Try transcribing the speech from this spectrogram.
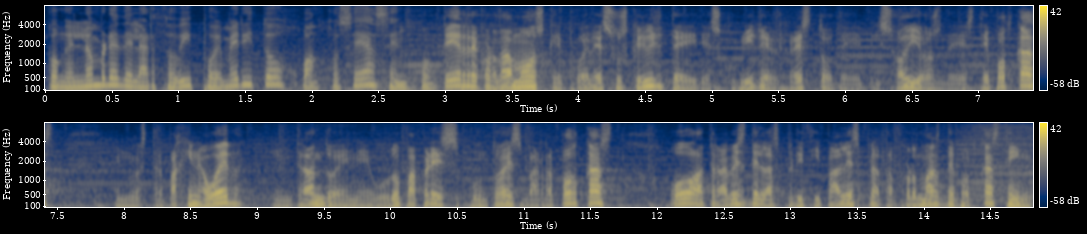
con el nombre del arzobispo emérito Juan José Asenjo. Te recordamos que puedes suscribirte y descubrir el resto de de este podcast en nuestra página web, entrando en europapress.es barra podcast o a través de las principales plataformas de podcasting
